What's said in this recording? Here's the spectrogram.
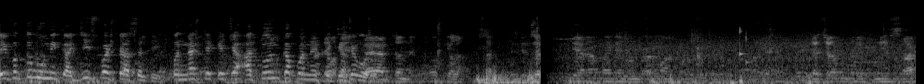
हे फक्त भूमिका जी स्पष्ट असेल ती. पन्नास टक्क्याच्या आतून का पन्नास टक्क्याच्या वर तेरा महिन्यानंतर त्याच्यानंतर एकोणीस साठ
